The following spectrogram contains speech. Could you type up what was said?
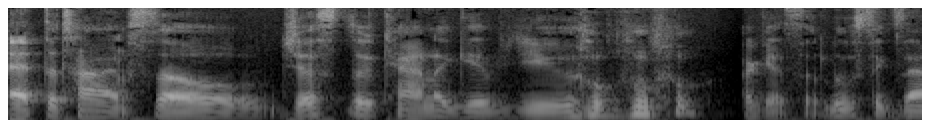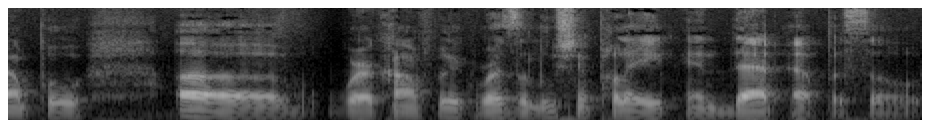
at the time. So just to kind of give you, I guess, a loose example of where conflict resolution played in that episode.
